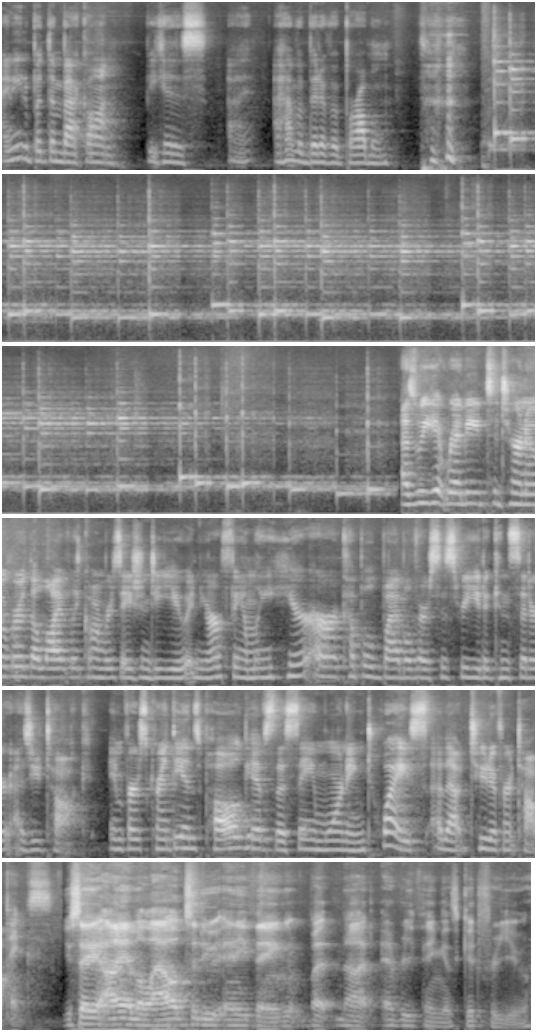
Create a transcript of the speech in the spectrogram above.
I need to put them back on because I, I have a bit of a problem. As we get ready to turn over the lively conversation to you and your family, here are a couple of Bible verses for you to consider as you talk. In 1 Corinthians, Paul gives the same warning twice about two different topics. You say, I am allowed to do anything, but not everything is good for you.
